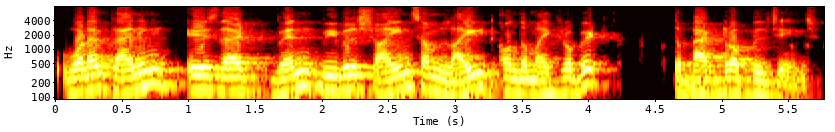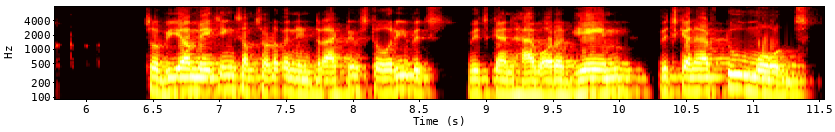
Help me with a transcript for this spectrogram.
what I'm planning is that when we will shine some light on the microbit, the backdrop will change. So we are making some sort of an interactive story which which can have or a game which can have two modes.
